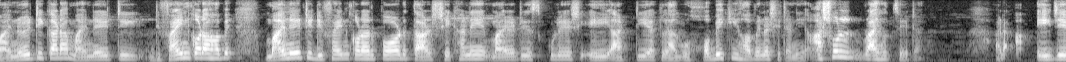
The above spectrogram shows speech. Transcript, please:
মাইনরিটি কারা মাইনরিটি ডিফাইন করা হবে। মাইনরিটি ডিফাইন করার পর তার সেখানে মাইনরিটি স্কুলে এই আরটি এক লাগু হবে কি হবে না সেটা নিয়ে আসল রায় হচ্ছে এটা। আর এই যে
